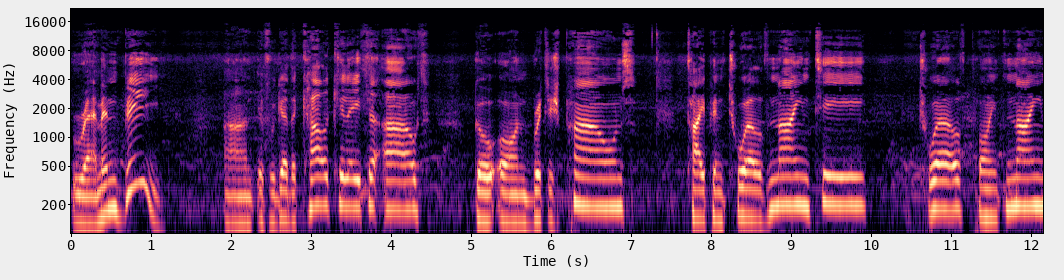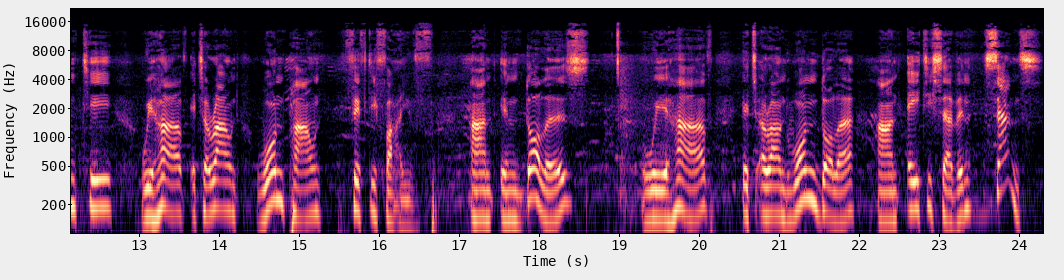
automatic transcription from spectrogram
renminbi. And if we get the calculator out, go on British pounds, type in 1290, 12.90 we have it's around one pound 55 and in dollars we have it's around one dollar and 87 cents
